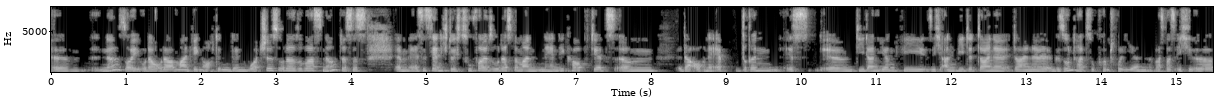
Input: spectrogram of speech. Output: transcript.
ähm, ne, soll, oder, oder meinetwegen auch den, den Watches oder sowas. Ne? Das ist, ähm, es ist ja nicht durch Zufall so, dass wenn man ein Handy kauft, jetzt ähm, da auch eine App drin ist, äh, die dann irgendwie sich anbietet, deine, deine Gesundheit zu kontrollieren. Was weiß ich, äh,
